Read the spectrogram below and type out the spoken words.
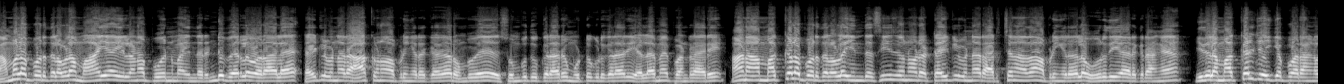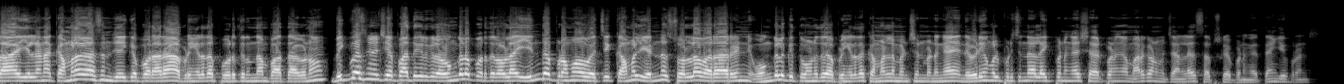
கமலை பொறுத்தளவுல மாயா இல்லனா பூர்ணிமா இந்த ரெண்டு பேர்ல ஒரு ஆளை டைட்டில் வின்னர் ஆக்கணும் அப்படிங்கறதுக்காக ரொம்பவே சொம்பு தூக்குறாரு முட்டு கொடுக்கறாரு எல்லாமே பண்றாரு. ஆனா மக்களை பொறுத்தளவுல இந்த சீசனோட டைட்டில் வின்னர் அர்ச்சனா தான் அப்படிங்கறதுல உறுதியா இருக்கிறாங்க. இதுல மக்கள் ஜெயிக்க போறாங்களா இல்லனா கமலஹாசன் ஜெயிக்க போறாரா அப்படிங்கறத பொறுத்திருந்தான் பார்த்தாகணும். பிக் பாஸ் நிகழ்ச்சியை பார்த்துட்டு இருக்கிற உங்களை பொறுத்தளவுல இந்த ப்ரோமோ வச்சு கமல் என்ன சொல்ல வராருன்னு உங்களுக்கு தோணுது அப்படிங்கறத கமெண்ட்ல மென்ஷன் பண்ணுங்க. இந்த வீடியோ உங்களுக்கு பிடிச்சிருந்தா லைக் பண்ணுங்க ஷேர் பண்ணுங்க. மறக்காம சேனலை சப்ஸ்கிரைப் பண்ணுங்க. தேங்க்யூ ஃப்ரெண்ட்ஸ்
